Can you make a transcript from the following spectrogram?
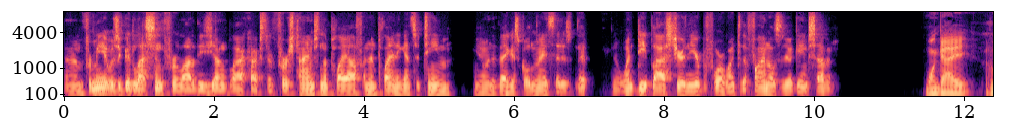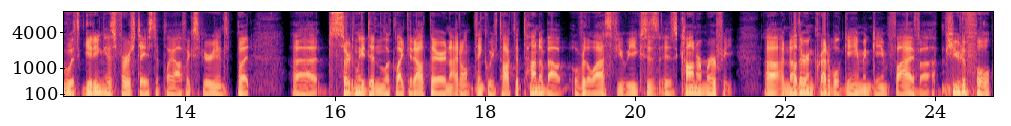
um, for me, it was a good lesson for a lot of these young Blackhawks. Their first times in the playoff, and then playing against a team, you know, in the Vegas Golden Knights that is that you know went deep last year and the year before went to the finals to a game seven. One guy who was getting his first taste of playoff experience, but uh, certainly didn't look like it out there, and I don't think we've talked a ton about over the last few weeks. Is is Connor Murphy? Uh, another incredible game in Game Five, a beautiful,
